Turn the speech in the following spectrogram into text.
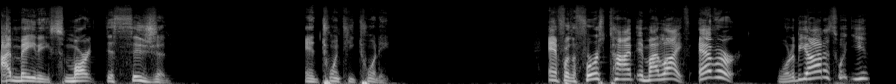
I made a smart decision in 2020. And for the first time in my life, ever, I want to be honest with you,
